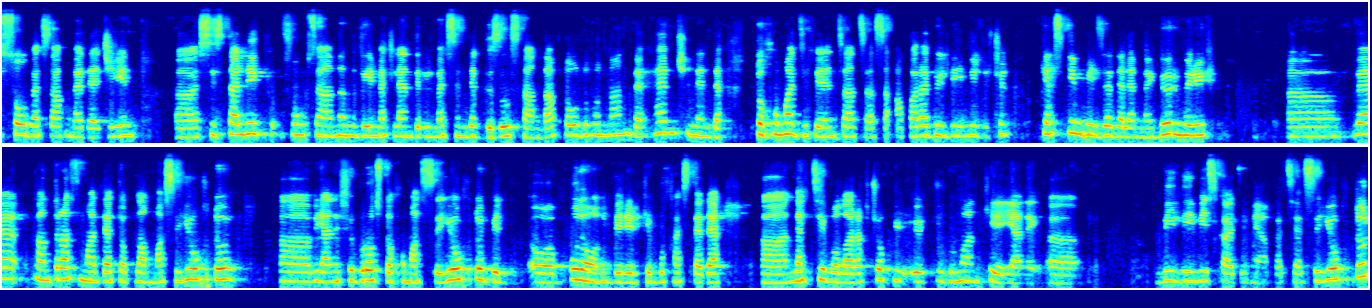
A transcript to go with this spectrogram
sol və sağ mədəciyin sistolik funksiyanın qiymətləndirilməsində qızıl standart olduğundan və həmçinin də toxuma diferensiasiyası apara bildiyimiz üçün kəskin bir zədələnmə görmürük və kontrast maddə toplanması yoxdur. Yəni fibroz toxuması yoxdur. Bu da onu verir ki, bu xəstədə ə, nativ olaraq çox güman ki, yəni ə, bildiyimiz kardiomiopatiyası yoxdur.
